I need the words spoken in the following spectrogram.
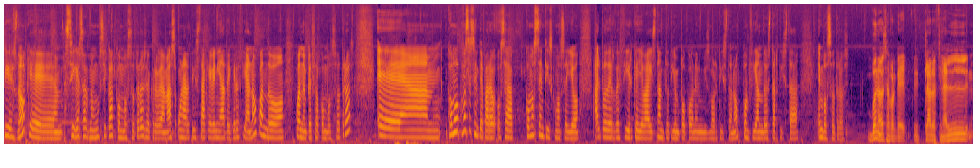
¿no? Que sigue haciendo música con vosotros. Yo creo que además un artista que venía de Grecia, ¿no? Cuando, cuando empezó con vosotros. Eh, ¿cómo, ¿Cómo se siente para, o sea, cómo sentís, como sé yo, al poder decir que lleváis tanto tiempo con el mismo artista, ¿no? Confiando este artista en vosotros. Bueno, o sea, porque, claro, al final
